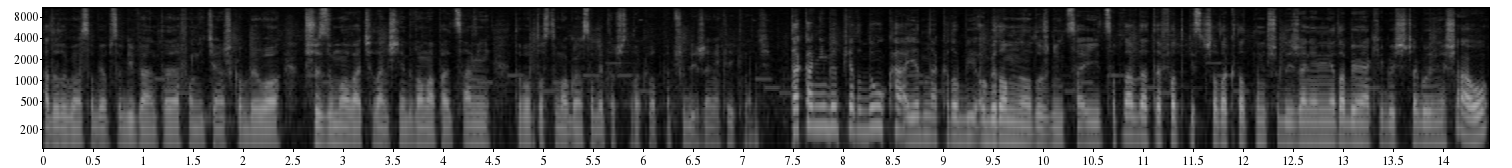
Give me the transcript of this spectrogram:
a drugą sobie obsługiwałem telefon i ciężko było przyzoomować ręcznie dwoma palcami, to po prostu mogłem sobie to czterokrotne przybliżenie kliknąć. Taka niby pierdółka, jednak robi ogromną różnicę i co prawda te fotki z czterokrotnym przybliżeniem nie robią jakiegoś szczególnie szału,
